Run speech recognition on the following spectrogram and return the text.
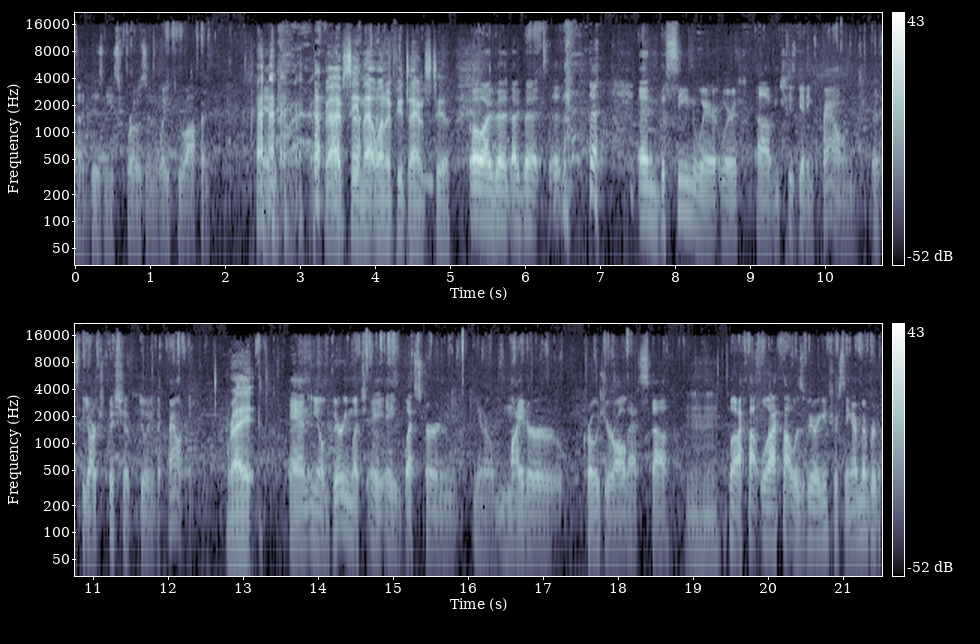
uh, Disney's Frozen way too often. And I've seen that one a few times too. Oh, I bet, I bet. and the scene where where um, she's getting crowned, it's the Archbishop doing the crowning. Right. And you know, very much a, a Western, you know, mitre, crozier, all that stuff. Mm-hmm. But I thought what I thought was very interesting. I remember the,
